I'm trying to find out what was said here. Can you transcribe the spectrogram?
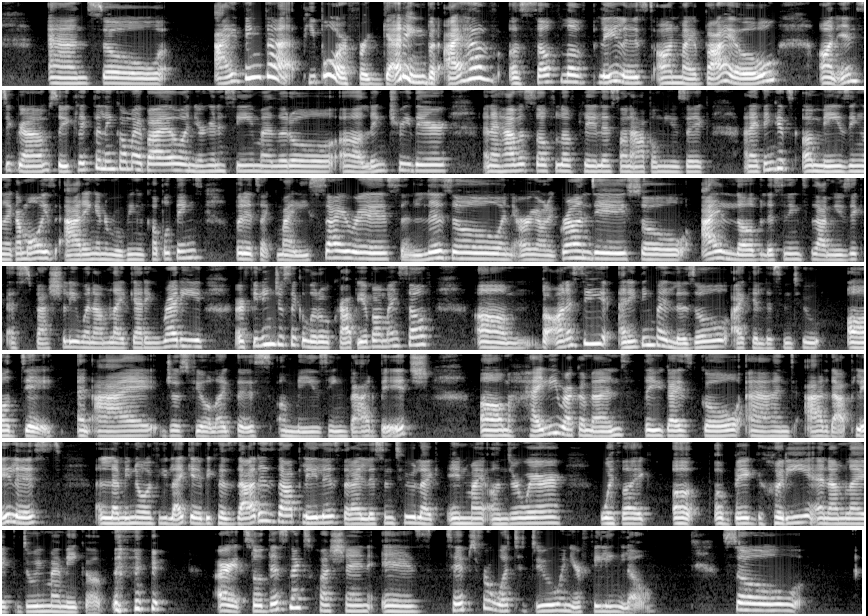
And so I think that people are forgetting, but I have a self love playlist on my bio on Instagram. So you click the link on my bio and you're going to see my little uh, Linktree there. And I have a self love playlist on Apple Music. And I think it's amazing. Like I'm always adding and removing a couple things, but it's like Miley Cyrus and Lizzo and Ariana Grande. So I love listening to that music, especially when I'm like getting ready or feeling just like a little crappy about myself. Um, but honestly, anything by Lizzo I could listen to all day and I just feel like this amazing bad bitch. Um, highly recommend that you guys go and add that playlist and let me know if you like it because that is that playlist that I listen to like in my underwear with like a, a big hoodie and I'm like doing my makeup. All right, so this next question is tips for what to do when you're feeling low. So,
